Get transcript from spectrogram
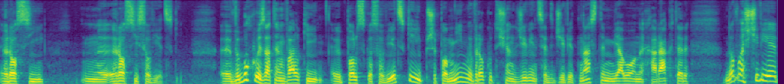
Rosji, mm, Rosji Sowieckiej. Wybuchły zatem walki y, polsko-sowieckie i przypomnijmy, w roku 1919 miały one charakter, no właściwie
